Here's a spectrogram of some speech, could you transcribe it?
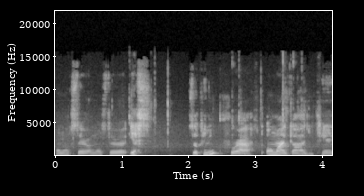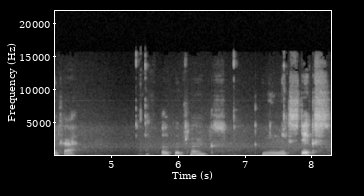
almost there, almost there. Yes. So can you craft? Oh my god, you can craft. Oak wood planks. Can you make sticks?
